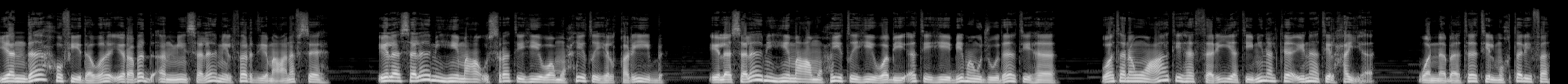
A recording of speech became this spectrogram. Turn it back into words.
ينداح في دوائر بدءا من سلام الفرد مع نفسه إلى سلامه مع أسرته ومحيطه القريب إلى سلامه مع محيطه وبيئته بموجوداتها وتنوعاتها الثرية من الكائنات الحية والنباتات المختلفة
